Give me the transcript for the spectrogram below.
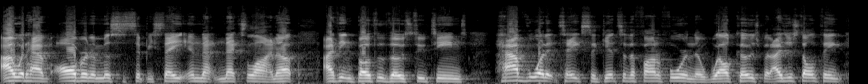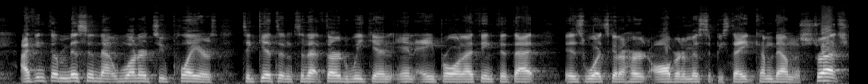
I would have Auburn and Mississippi State in that next lineup. I think both of those two teams have what it takes to get to the Final Four and they're well coached, but I just don't think, I think they're missing that one or two players to get them to that third weekend in April. And I think that that is what's going to hurt Auburn and Mississippi State come down the stretch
